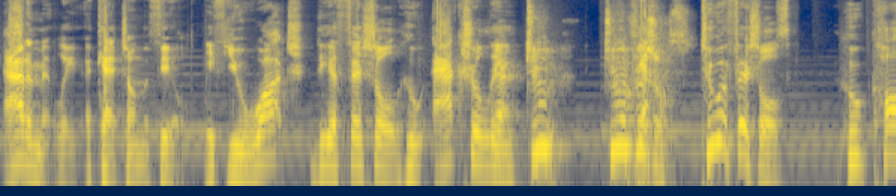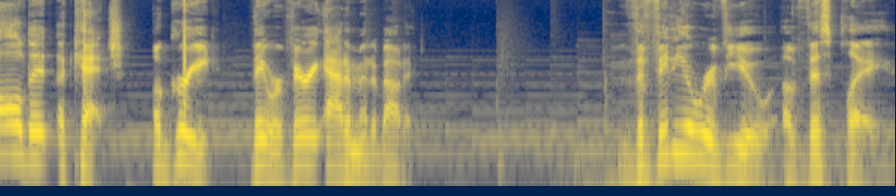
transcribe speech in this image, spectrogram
adamantly a catch on the field. If you watch the official who actually yeah, two two officials, yeah, two officials who called it a catch, agreed. They were very adamant about it. The video review of this play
